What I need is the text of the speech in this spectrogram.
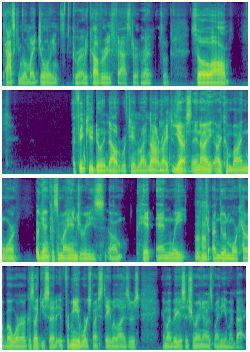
tasking on my joints, Correct. recovery is faster. Right. So, so um, I think you're doing that routine right now, right? Yes, and I I combine more again because of my injuries, um, HIIT and weight. Mhm. I'm doing more kettlebell work because, like you said, it, for me it works my stabilizers, and my biggest issue right now is my knee and my back.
